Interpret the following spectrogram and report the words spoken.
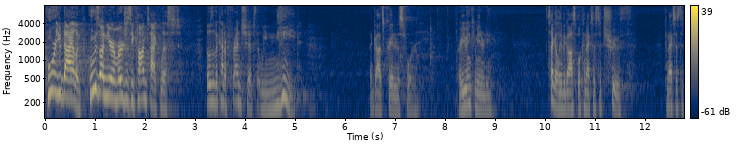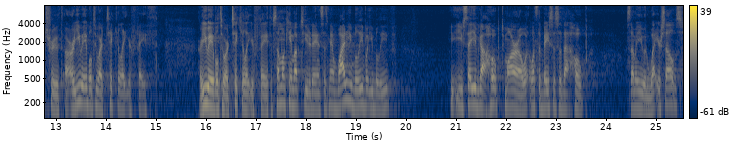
Who are you dialing? Who's on your emergency contact list? Those are the kind of friendships that we need that God's created us for. Are you in community? Secondly, the gospel connects us to truth connects us to truth. Are you able to articulate your faith? Are you able to articulate your faith? If someone came up to you today and says, Man, why do you believe what you believe? You, say you've got hope tomorrow. what's the basis of that hope? Some of you would wet yourselves,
